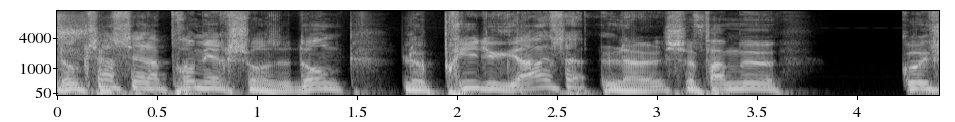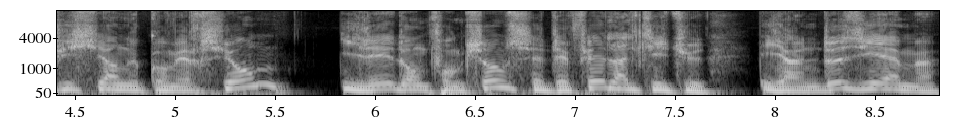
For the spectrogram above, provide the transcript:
Donc ça, c'est la première chose. Donc le prix du gaz, le- ce fameux coefficient de conversion, il est donc fonction de cet effet de l'altitude. Il y a un deuxième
